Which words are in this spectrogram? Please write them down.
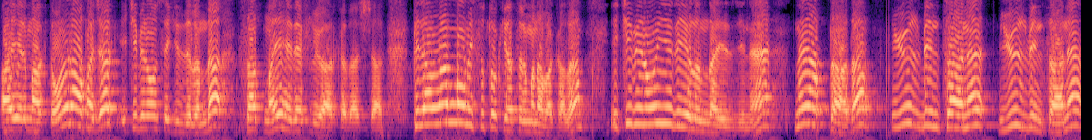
ayırmakta. Onu ne yapacak? 2018 yılında yılında satmayı hedefliyor arkadaşlar. Planlanmamış stok yatırımına bakalım. 2017 yılındayız yine. Ne yaptı adam? 100 bin tane 100 bin tane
